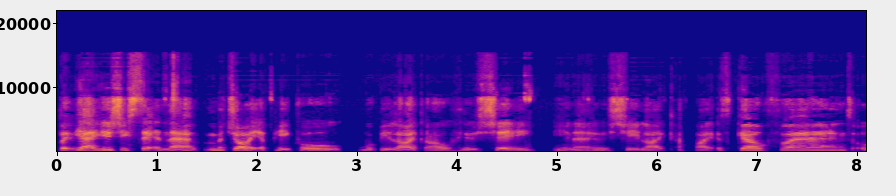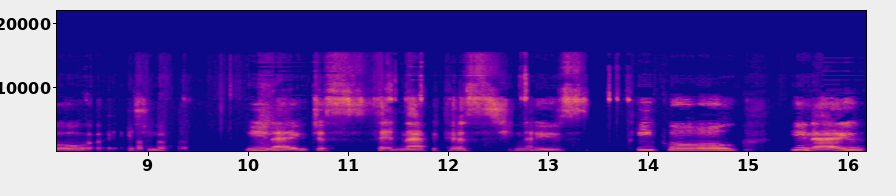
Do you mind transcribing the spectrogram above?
but yeah, usually sitting there, majority of people would be like, "Oh, who's she? You know, is she like a fighter's girlfriend, or is she, you know, just sitting there because she knows people?" You know,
